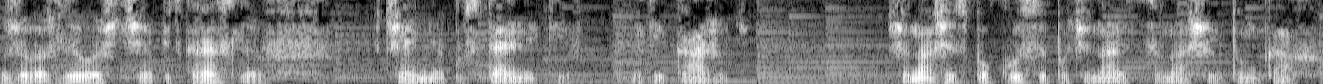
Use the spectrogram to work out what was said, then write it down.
дуже важливо ще підкреслив вчення пустельників, які кажуть, що наші спокуси починаються в наших думках.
